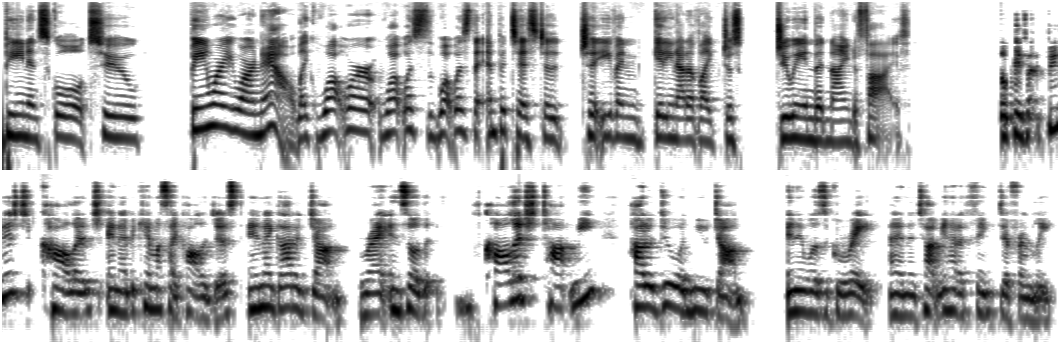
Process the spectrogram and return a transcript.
being in school to being where you are now? Like, what were what was what was the impetus to to even getting out of like just doing the nine to five? Okay, so I finished college and I became a psychologist and I got a job, right? And so the college taught me how to do a new job and it was great and it taught me how to think differently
